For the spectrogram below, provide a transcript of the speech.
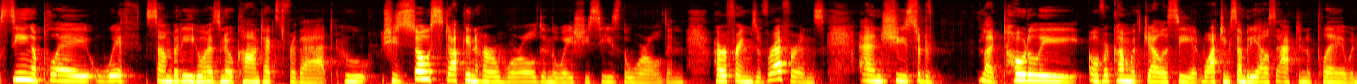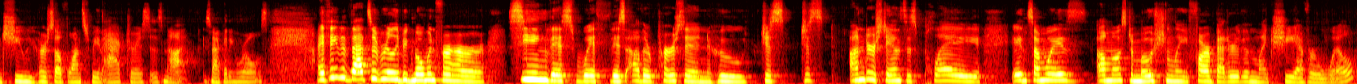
seeing a play with somebody who has no context for that, who she's so stuck in her world and the way she sees the world and her frames of reference, and she's sort of like totally overcome with jealousy at watching somebody else act in a play when she herself wants to be an actress is not is not getting roles. I think that that's a really big moment for her seeing this with this other person who just just understands this play in some ways almost emotionally far better than like she ever will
